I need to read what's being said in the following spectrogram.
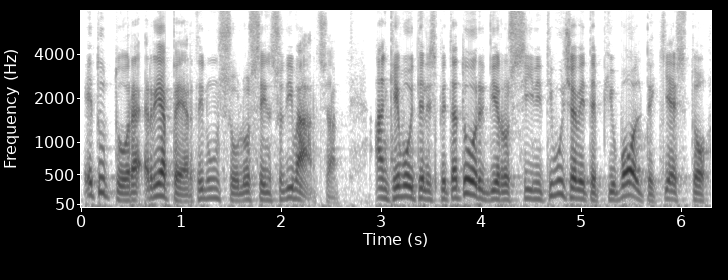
e tuttora riaperta in un solo senso di marcia. Anche voi telespettatori di Rossini TV ci avete più volte chiesto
